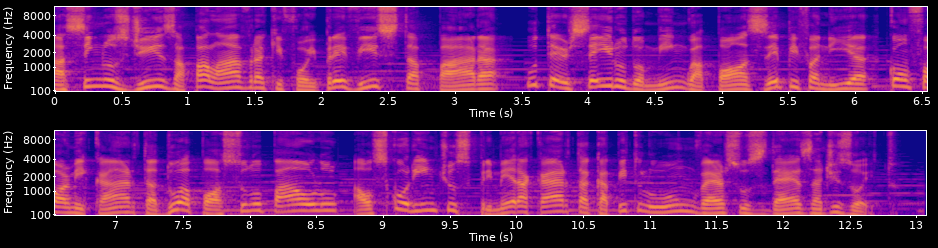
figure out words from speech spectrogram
Assim nos diz a palavra que foi prevista para o terceiro domingo após Epifania, conforme carta do apóstolo Paulo aos Coríntios, primeira carta, capítulo 1, versos 10 a 18.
